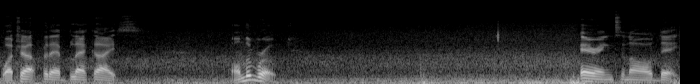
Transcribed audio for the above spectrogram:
watch out for that black ice on the road. Arrington all day.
